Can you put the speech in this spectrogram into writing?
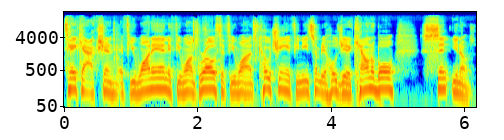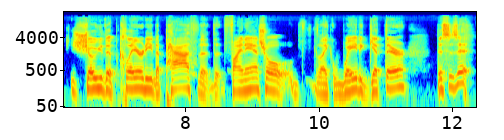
take action. If you want in, if you want growth, if you want coaching, if you need somebody to hold you accountable, send, you know, show you the clarity, the path, the the financial like way to get there. This is it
